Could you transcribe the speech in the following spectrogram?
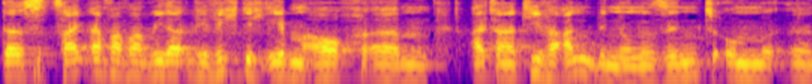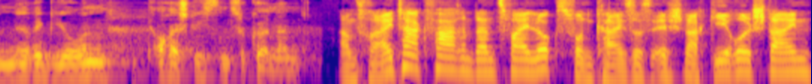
Das zeigt einfach mal wieder, wie wichtig eben auch ähm, alternative Anbindungen sind, um äh, eine Region auch erschließen zu können. Am Freitag fahren dann zwei Loks von Kaisersesch nach Gerolstein.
